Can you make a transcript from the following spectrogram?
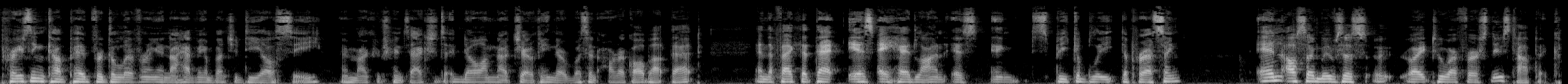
Praising Cuphead for delivering and not having a bunch of DLC and microtransactions. And no, I'm not joking. There was an article about that. And the fact that that is a headline is unspeakably depressing and also moves us uh, right to our first news topic.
